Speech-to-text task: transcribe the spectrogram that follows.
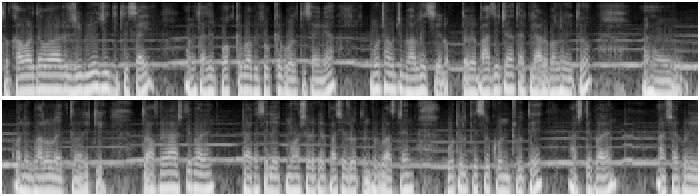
তো খাবার দাবার রিভিউ যদি দিতে চাই, আমি তাদের পক্ষে বা বিপক্ষে বলতে চাই না। মোটামুটি ভালোই ছিল, তবে ভাজিটা থাকলে আরও ভালো হতো অনেক ভালো লাগতো আর কি। তো আপনারা আসতে পারেন, ঢাকা সিলেট মহাসড়কের পাশে রতনপুর বাস স্ট্যান্ড, হোটেল কিছুক্ষণ ট্রুতে আসতে পারেন। আশা করি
